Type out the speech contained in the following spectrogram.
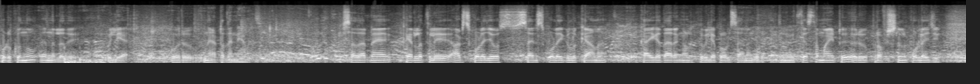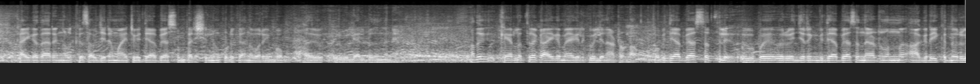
കൊടുക്കുന്നു എന്നുള്ളത് വലിയ ഒരു നേട്ടം തന്നെയാണ്. സാധാരണ കേരളത്തിൽ ആർട്സ് കോളേജോ സയൻസ് കോളേജുകളൊക്കെയാണ് കായിക താരങ്ങൾക്ക് വലിയ പ്രോത്സാഹനം കൊടുക്കുന്നത് ഇതിന് വ്യത്യസ്തമായിട്ട് ഒരു പ്രൊഫഷണൽ കോളേജ് കായിക താരങ്ങൾക്ക് സൗജന്യമായിട്ട് വിദ്യാഭ്യാസവും പരിശീലനവും കൊടുക്കുക എന്ന് പറയുമ്പം അത് ഒരു വലിയ അത്ഭുതം തന്നെയാണ്. അത് കേരളത്തിലെ കായിക മേഖലയ്ക്ക് വലിയ നേട്ടമുണ്ടാകും അപ്പോൾ വിദ്യാഭ്യാസത്തിൽ ഇപ്പോൾ ഒരു എഞ്ചിനീയറിംഗ് വിദ്യാഭ്യാസം നേടണമെന്ന് ആഗ്രഹിക്കുന്ന ഒരു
